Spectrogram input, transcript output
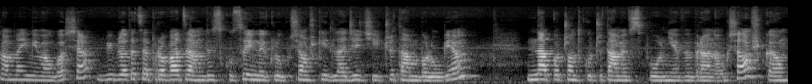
mam na imię Małgosia. W bibliotece prowadzę dyskusyjny klub książki dla dzieci Czytam, bo lubię. Na początku czytamy wspólnie wybraną książkę,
